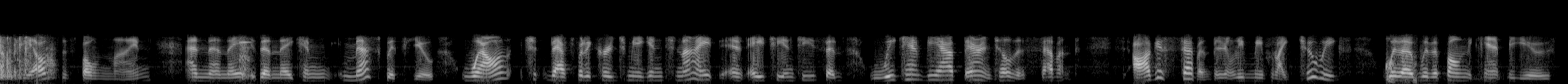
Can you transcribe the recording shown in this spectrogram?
somebody else's phone line, and then they then they can mess with you. Well, that's what occurred to me again tonight. And AT and T said we can't be out there until the seventh, August seventh. They're gonna leave me for like two weeks with a with a phone that can't be used.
